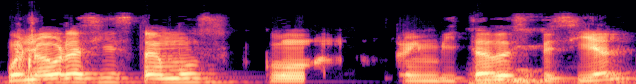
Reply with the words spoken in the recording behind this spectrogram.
Bueno, ahora sí estamos con nuestro invitado especial,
